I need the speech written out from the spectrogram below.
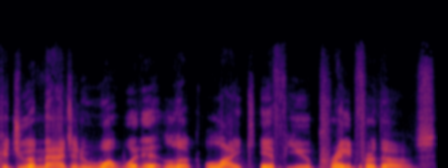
Could you imagine what would it look like if you prayed for those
